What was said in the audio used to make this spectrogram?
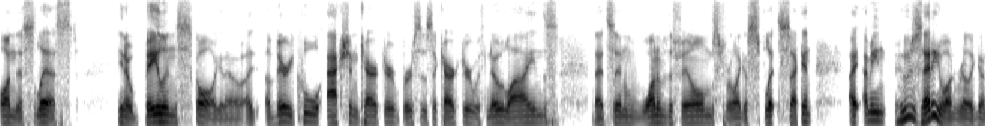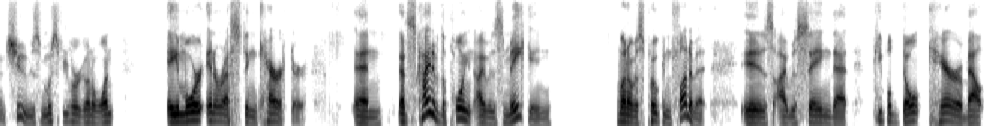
on this list. You know, Balin's skull. You know, a, a very cool action character versus a character with no lines that's in one of the films for like a split second. I, I mean, who's anyone really going to choose? Most people are going to want a more interesting character. And that's kind of the point I was making when I was poking fun of it is I was saying that people don't care about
